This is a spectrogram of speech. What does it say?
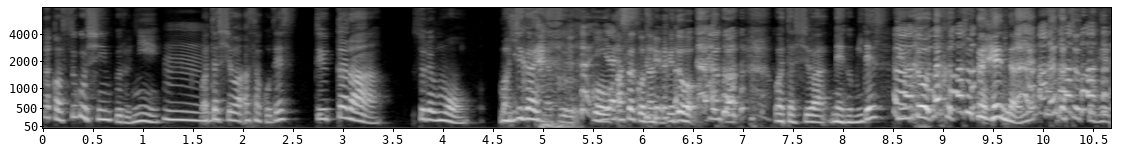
だからすごいシンプルにうん「私は朝子です」って言ったらそれもう間違いなくこう朝子なんだけどなんか「私はめぐみです」って言うとなんかちょっと変なね なんかちょっと変っ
